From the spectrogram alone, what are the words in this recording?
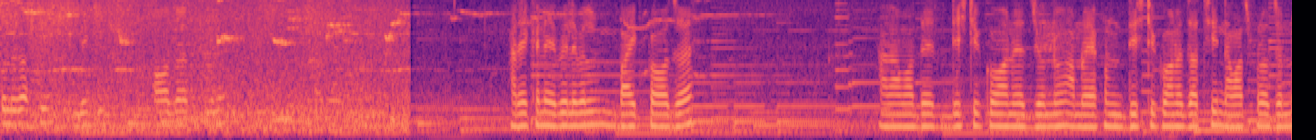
চলে যাচ্ছি, দেখি পাওয়া যাচ্ছে আর এখানে অ্যাভেলেবেল বাইক পাওয়া যায়। আর আমাদের ডিস্ট্রিক্ট ওয়ানের জন্য আমরা এখন ডিস্ট্রিক্ট ওয়ানে যাচ্ছি নামাজ পড়ার জন্য।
